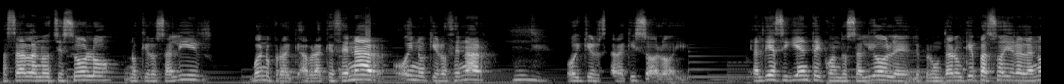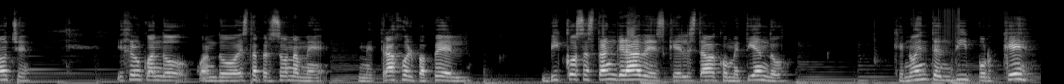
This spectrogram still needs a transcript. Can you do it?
pasar la noche solo, no quiero salir, bueno, pero habrá que cenar, hoy no quiero cenar, hoy quiero estar aquí solo. Y al día siguiente, cuando salió, le, le preguntaron qué pasó ayer a la noche. Dijeron, cuando, cuando esta persona me, me trajo el papel, vi cosas tan graves que él estaba cometiendo que no entendí por qué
